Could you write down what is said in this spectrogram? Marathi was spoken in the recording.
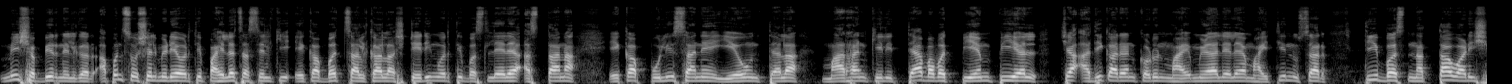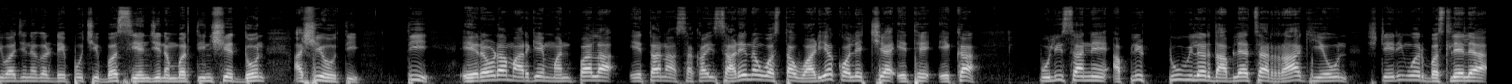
मी शब्बीर निलगर. आपण सोशल मीडियावरती पाहिलंच असेल की एका बस चालकाला स्टेरिंगवरती बसलेल्या असताना एका पोलिसाने येऊन त्याला मारहाण केली. त्याबाबत पी एम पी एलच्या अधिकाऱ्यांकडून माहि मिळालेल्या माहितीनुसार ती बस नत्तावाडी शिवाजीनगर डेपोची बस एन जी नंबर तीनशे दोन अशी होती. ती येरवडा मार्गे मनपाला येताना सकाळी साडेनऊ वाजता वाडिया कॉलेजच्या येथे एका पोलिसाने आपली टू व्हीलर दाबल्याचा राग येऊन स्टेअरिंगवर बसलेल्या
